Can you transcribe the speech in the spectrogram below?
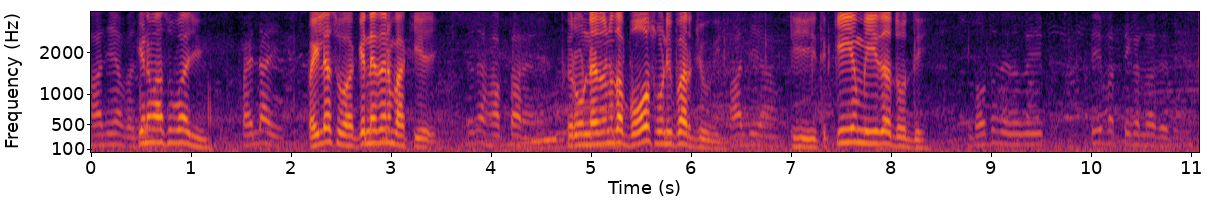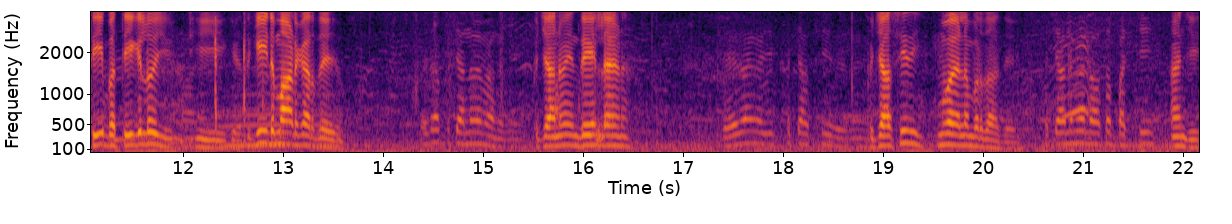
ਹਾਂਜੀ ਹਾਂ ਵਧੀਆ। ਕਿੰਨਵਾ ਸੂਆ ਜੀ? ਪਹਿਲਾ ਜੀ। ਪਹਿਲਾ ਸੂਆ ਕਿੰਨੇ ਦਿਨ ਬਾਕੀ ਹੈ ਜੀ? ਇਹਦਾ ਹਫਤਾ ਰਹਿਣਾ ਫਿਰ ਉਹਨੇ ਦਿਨ ਤਾਂ ਬਹੁਤ ਸੋਹਣੀ ਭਰ ਜੂਗੀ। ਹਾਂਜੀ ਹਾਂ। ਠੀਕ ਤੇ ਕੀ ਉਮੀਦ ਹੈ ਦੁੱਧ ਦੀ? ਦੁੱਧ ਦੇ ਦੋਗੇ ਜੀ 30 32 ਕਿਲੋ ਦੇ ਦਿਓ। 30 32 ਕਿਲੋ ਜੀ ਠੀਕ ਹੈ। ਤੇ ਕੀ ਡਿਮਾਂਡ ਕਰਦੇ ਜੋ ਇਹਦਾ 95 ਮੰਗਦੇ ਆ। 95 ਦੇਣ ਲੈਣ? ਦੇ ਦਾਂਗੇ ਜੀ 85 ਦੇ ਦਾਂਗੇ। 85 ਦੀ? ਮੋਬਾਈਲ ਨੰਬਰ ਦੱਸ ਦਿਓ। 95925 ਹਾਂਜੀ।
